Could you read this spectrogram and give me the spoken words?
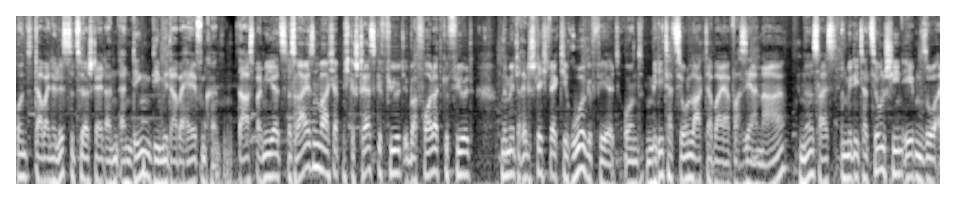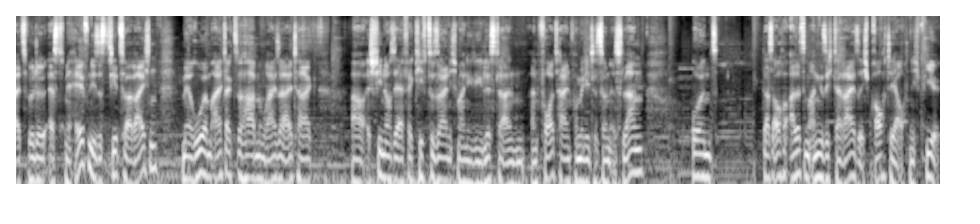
und dabei eine Liste zu erstellen an, an Dingen, die mir dabei helfen könnten. Da es bei mir jetzt das Reisen war, ich habe mich gestresst gefühlt, überfordert gefühlt und mir schlichtweg die Ruhe gefehlt und Meditation lag dabei einfach sehr nahe. Ne? Das heißt, Meditation schien eben so, als würde es mir helfen, dieses Ziel zu erreichen, mehr Ruhe im Alltag zu haben, im Reisealltag. Uh, es schien auch sehr effektiv zu sein. Ich meine, die Liste an, an Vorteilen von Meditation ist lang. Und das auch alles im Angesicht der Reise. Ich brauchte ja auch nicht viel.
